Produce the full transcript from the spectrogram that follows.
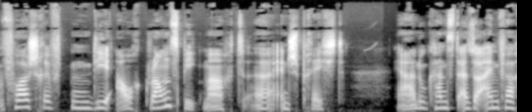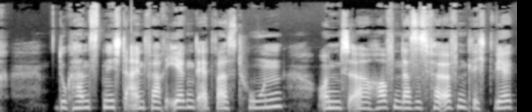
Vorschriften, die auch Groundspeak macht, äh, entspricht. Ja, du kannst also einfach Du kannst nicht einfach irgendetwas tun und äh, hoffen, dass es veröffentlicht wird,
